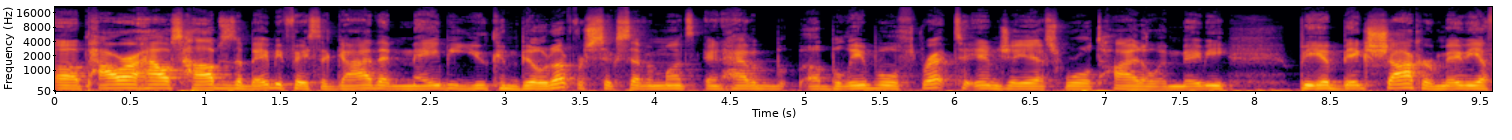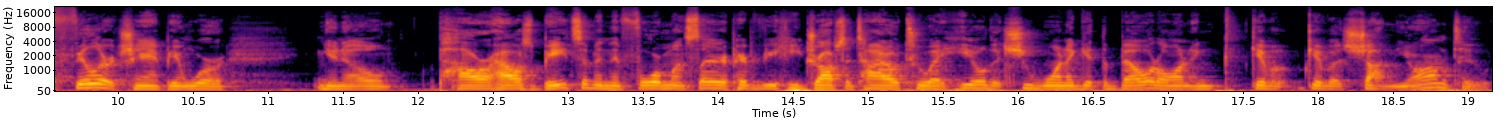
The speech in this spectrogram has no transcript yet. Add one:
Uh, Powerhouse Hobbs is a babyface, a guy that maybe you can build up for six, seven months and have a, a believable threat to MJF's world title and maybe be a big shocker, maybe a filler champion where, you know, Powerhouse beats him, and then four months later, pay per view, he drops the title to a heel that you want to get the belt on and give a give a shot in the arm to.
